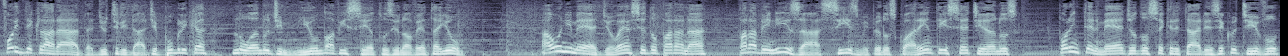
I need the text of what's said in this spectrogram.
Foi declarada de utilidade pública no ano de 1991. A Unimed Oeste do Paraná parabeniza a CISM pelos 47 anos por intermédio do secretário executivo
